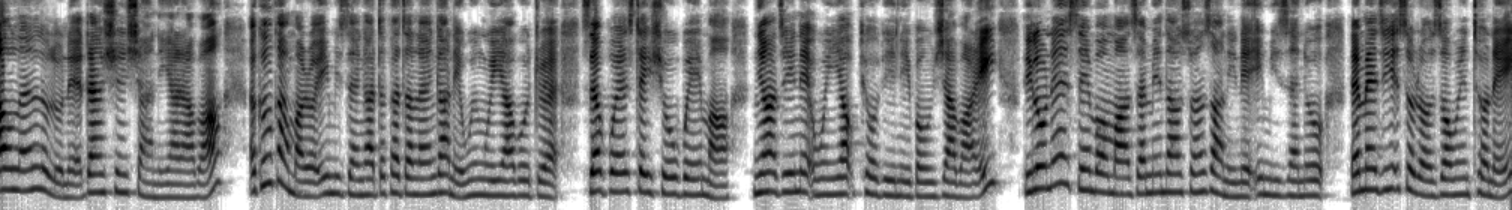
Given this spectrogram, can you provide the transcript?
အောက်လန်းလို့လို့နဲ့အတန်းရှင်းရှာနေရတာပါ။အခုခါမှာတော့အေမီဇန်ကတစ်ဖက်တစ်လန်းကနေဝင်ငွေရဖို့အတွက်ဇက်ပွဲစတိတ်ရှိုးပွဲမှာညချင်းနဲ့ဝင်ရောက်ဖျော်ဖြေနေပုံရပါတယ်။ဒီလိုနဲ့အစင်ပေါ်မှာဇက်မင်းသားစွမ်းစာနေနဲ့အေမီဇန်တို့နာမည်ကြီးအဆိုတော်ဇော်ဝင်းထွန်းနဲ့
